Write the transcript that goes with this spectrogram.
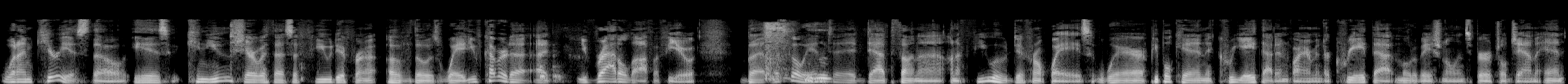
what I'm curious though is can you share with us a few different of those ways? You've covered a, a you've rattled off a few, but let's go mm-hmm. into depth on a on a few of different ways where people can create that environment or create that motivational and spiritual gem and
